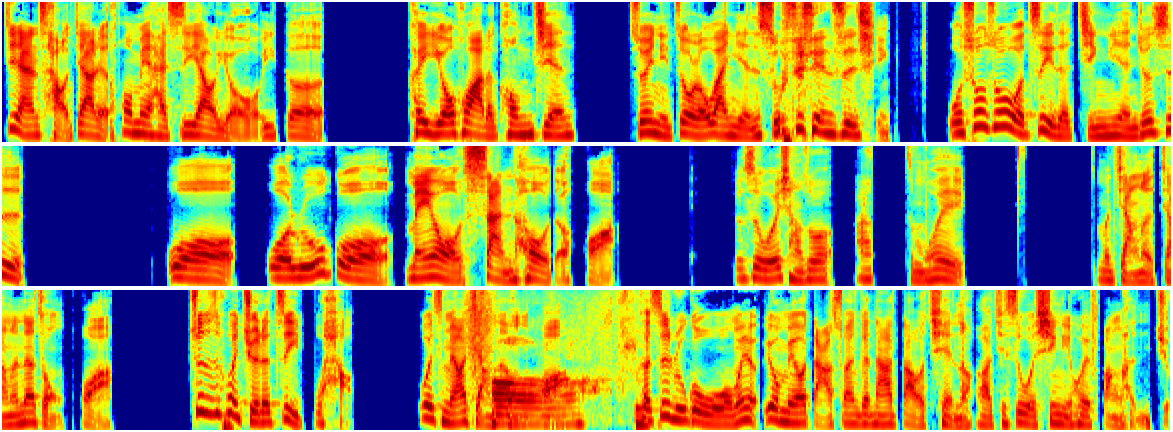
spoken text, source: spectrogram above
既然吵架了，后面还是要有一个可以优化的空间，所以你做了万言书 这件事情。我说说我自己的经验，就是我我如果没有善后的话，就是我会想说啊，怎么会怎么讲了讲了那种话，就是会觉得自己不好。为什么要讲这种话可是如果我没有又没有打算跟他道歉的话，其实我心里会放很久，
